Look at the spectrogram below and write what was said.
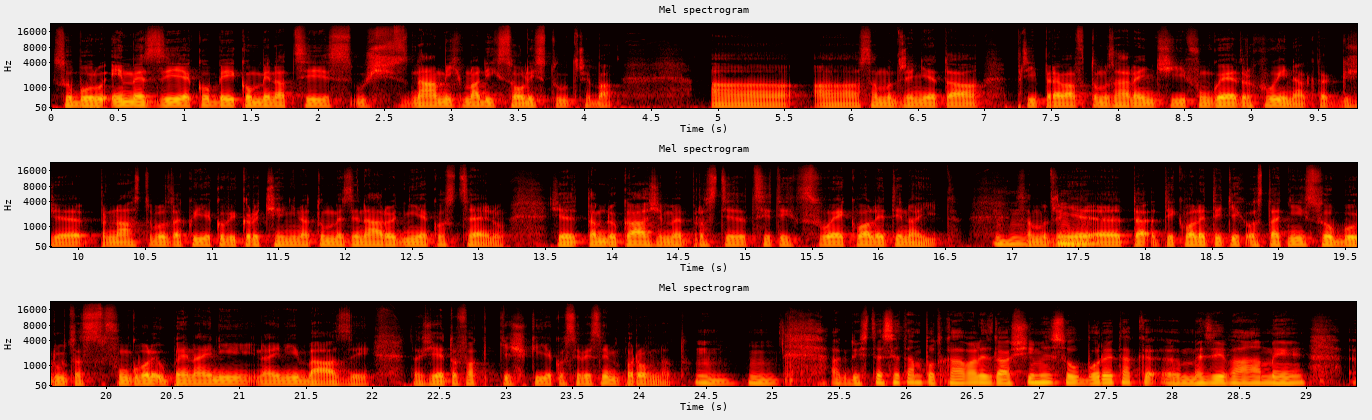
souborů i mezi jakoby kombinací z už známých mladých solistů třeba. A, a samozřejmě ta příprava v tom zahraničí funguje trochu jinak, takže pro nás to bylo takové jako vykročení na tu mezinárodní jako scénu, že tam dokážeme prostě si ty svoje kvality najít. Mm-hmm. Samozřejmě mm-hmm. Ta, ty kvality těch ostatních souborů zase fungovaly úplně na jiný, na jiný bázi, takže je to fakt těžký jako si myslím porovnat. Mm-hmm. A když jste se tam potkávali s dalšími soubory, tak eh, mezi vámi eh,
